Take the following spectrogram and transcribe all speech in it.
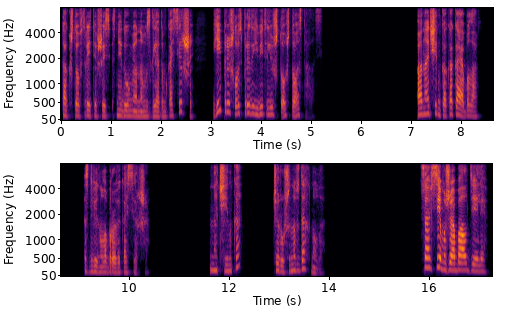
так что, встретившись с недоуменным взглядом кассирши, ей пришлось предъявить лишь то, что осталось. «А начинка какая была?» — сдвинула брови кассирша. «Начинка?» — Чарушина вздохнула. «Совсем уже обалдели!» —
